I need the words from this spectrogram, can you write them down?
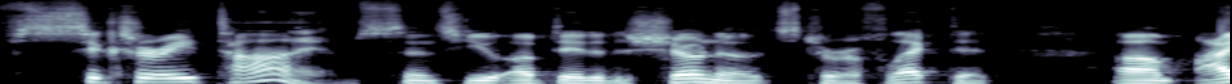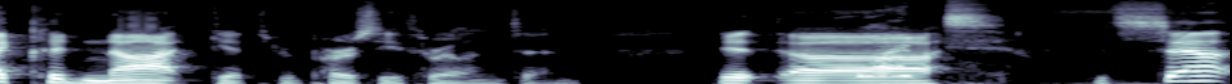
six or eight times since you updated the show notes to reflect it. Um, I could not get through Percy Thrillington. It, uh, what? It sound.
